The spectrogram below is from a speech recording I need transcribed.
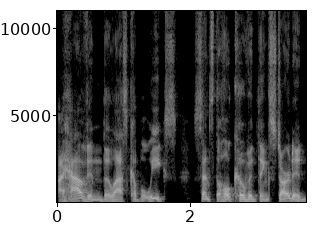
I have in the last couple weeks since the whole COVID thing started,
